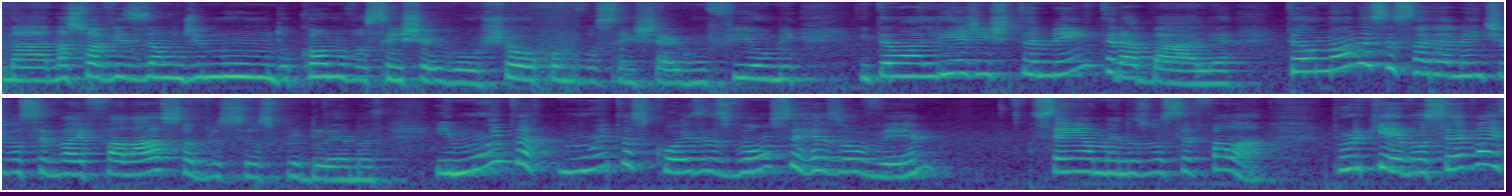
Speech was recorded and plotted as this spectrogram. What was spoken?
na, na sua visão de mundo, como você enxergou o show, como você enxerga um filme. Então ali a gente também trabalha. Então não necessariamente você vai falar sobre os seus problemas. E muita, muitas coisas vão se resolver sem ao menos você falar. Porque você vai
